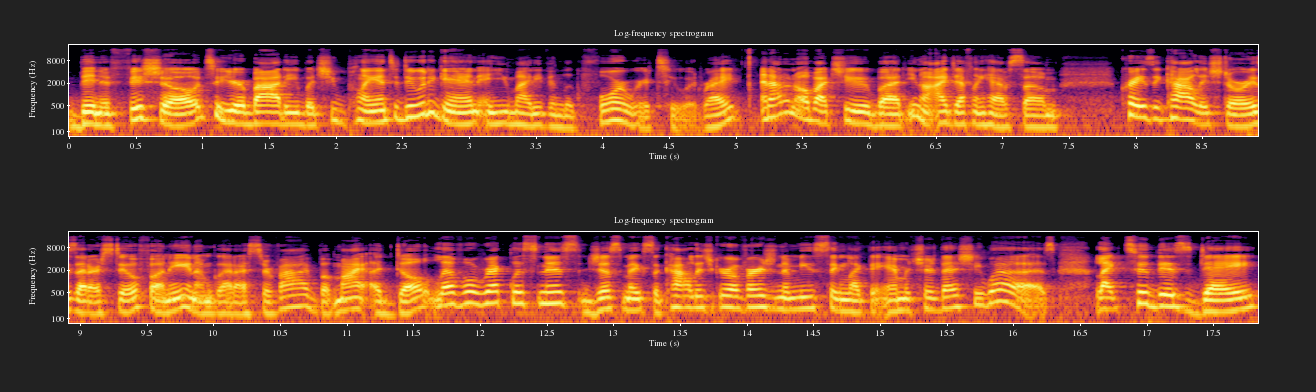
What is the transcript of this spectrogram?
beneficial to your body, but you plan to do it again and you might even look forward to it, right? And I don't know about you, but you know, I definitely have some crazy college stories that are still funny, and I'm glad I survived. But my adult level recklessness just makes the college girl version of me seem like the amateur that she was. Like to this day,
